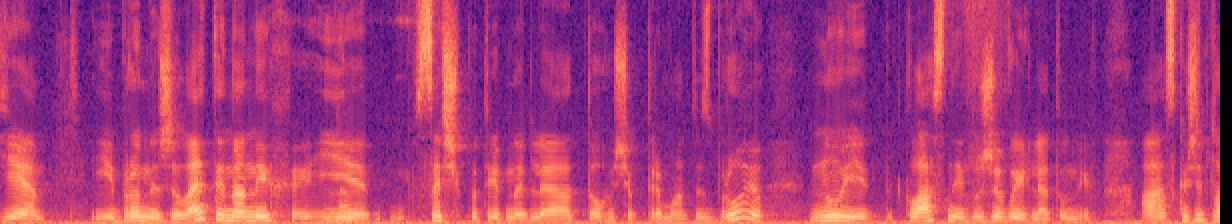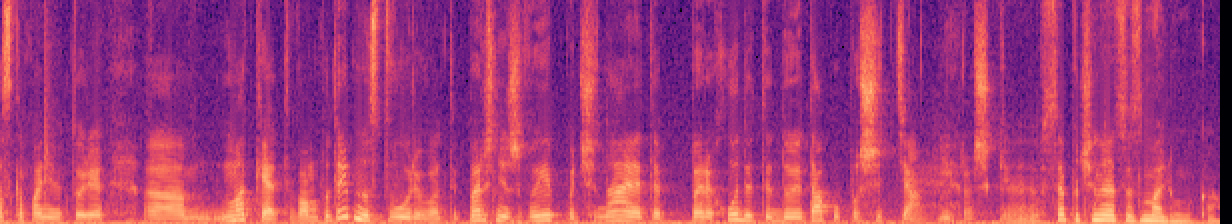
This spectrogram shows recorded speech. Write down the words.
є і бронежилети на них, і все, що потрібно для того, щоб тримати зброю. Ну і класний дуже вигляд у них. А скажіть, будь ласка, пані Вікторія, е, макет вам потрібно створювати, перш ніж ви починаєте переходити до етапу пошиття іграшки? Е, Все починається з малюнка.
